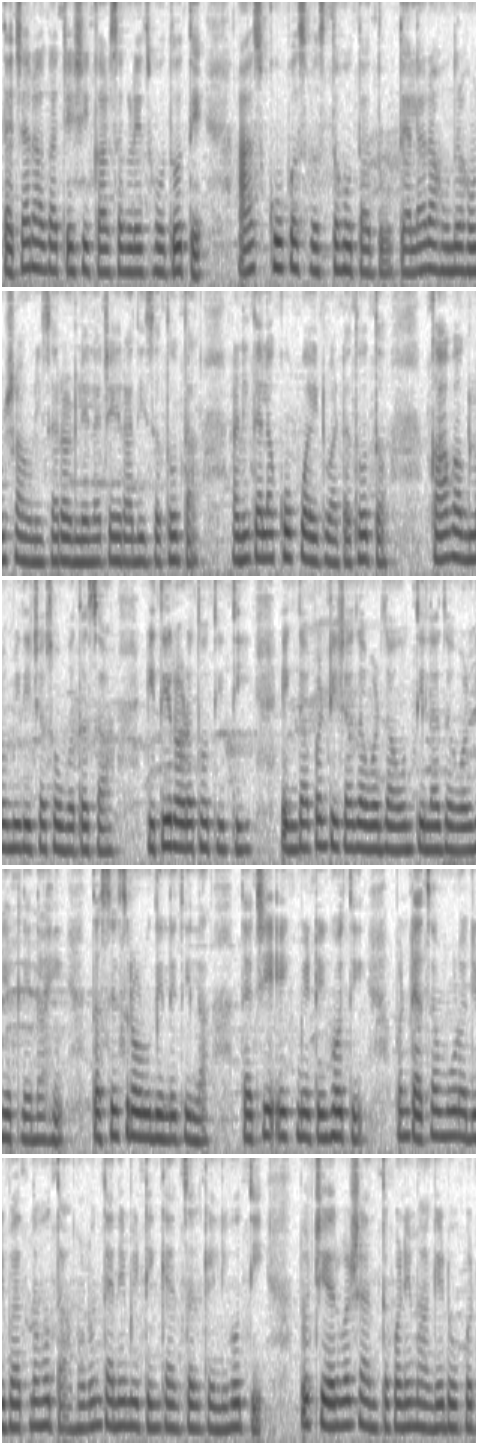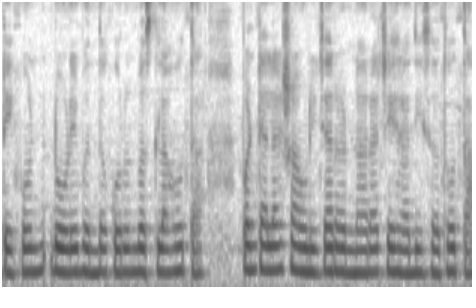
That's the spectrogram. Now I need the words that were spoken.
त्याच्या रागाचे शिकार सगळेच होत होते. आज खूप अस्वस्थ होता तो. त्याला राहून राहून श्रावणीचा रडलेला चेहरा दिसत होता आणि त्याला खूप वाईट वाटत होतं. का वागलो मी तिच्यासोबत असा? किती रडत होती ती. एकदा पण तिच्याजवळ जाऊन तिला जवळ घेतले नाही. तसेच रडू दिले तिला. त्याची एक मीटिंग होती पण त्याचा मूड अजिबात नव्हता म्हणून त्याने मीटिंग कॅन्सल केली होती. तो चेअरवर शांतपणे मागे डोकं टेकून डोळे बंद करून बसला होता. पण त्याला श्रावणीचा रडणारा चेहरा दिसत होता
